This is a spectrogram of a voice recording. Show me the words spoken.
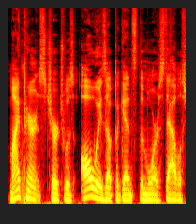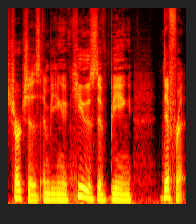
my parents' church was always up against the more established churches and being accused of being different.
